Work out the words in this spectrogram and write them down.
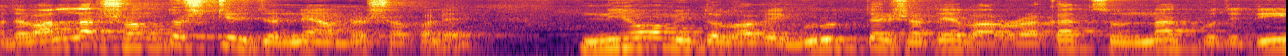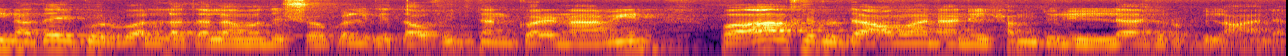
অথবা আল্লাহর সন্তুষ্টির জন্য আমরা সকলে নিয়মিতভাবে গুরুত্বের সাথে বারো রাকাত সুন্নাত প্রতিদিন আদায় করব। আল্লাহ তালা আমাদের সকলকে তৌফিক দান করেন, আমিন। ও আখিরুদ্দা আওয়ান আলহামদুলিল্লাহ রবিল আলম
